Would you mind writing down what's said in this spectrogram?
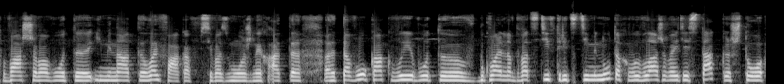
вашего вот именно от лайфхаков всевозможных, от того, как вы вот буквально в 20-30 минутах вы влаживаетесь так, что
